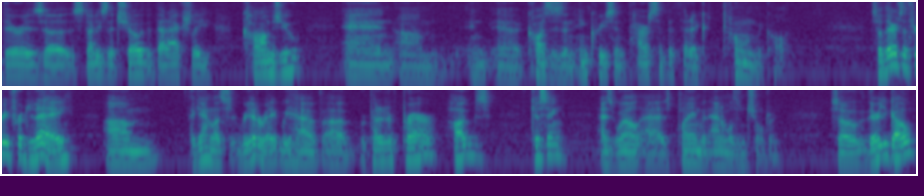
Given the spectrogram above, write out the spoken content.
there is uh, studies that show that that actually calms you and and uh, causes an increase in parasympathetic tone, we call it. So there's the three for today. Um, again, let's reiterate we have uh, repetitive prayer, hugs, kissing, as well as playing with animals and children. So there you go.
